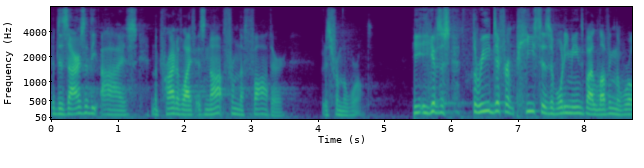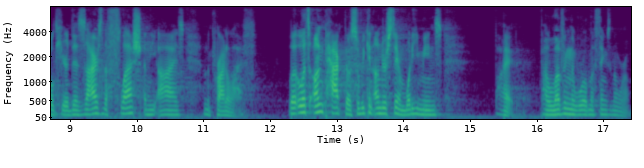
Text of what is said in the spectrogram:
the desires of the eyes, and the pride of life is not from the Father, but is from the world. He, he gives us three different pieces of what he means by loving the world here desires of the flesh, and the eyes, and the pride of life. Let, let's unpack those so we can understand what he means by, by loving the world and the things in the world.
